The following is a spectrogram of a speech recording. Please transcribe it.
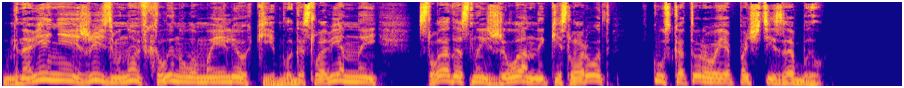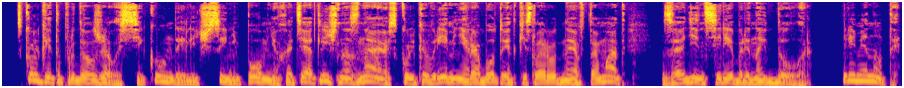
Мгновение, и жизнь вновь хлынула в мои легкие, благословенный, сладостный, желанный кислород, вкус которого я почти забыл. Сколько это продолжалось, секунды или часы, не помню, хотя отлично знаю, сколько времени работает кислородный автомат за один серебряный доллар. Три минуты.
